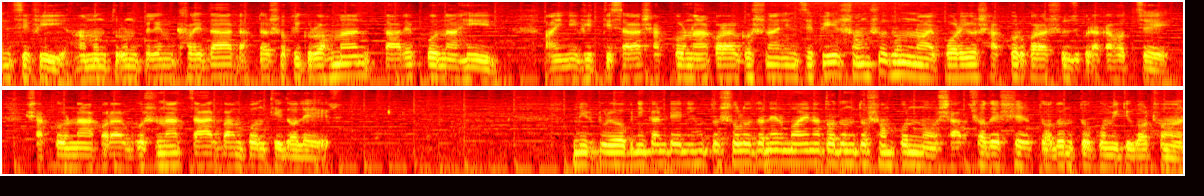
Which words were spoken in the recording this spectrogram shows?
এনসিপি। আমন্ত্রণ পেলেন খালেদা, ডাক্তার শফিকুর রহমান, তারেক ও নাহিদ। আইনি ভিত্তি ছাড়া স্বাক্ষর না করার ঘোষণা এনসিপির সংশোধন নয়, পরেও স্বাক্ষর করার সুযোগ রাখা হচ্ছে। স্বাক্ষর না করার ঘোষণা চার বামপন্থী দলের। মিরপুরে অগ্নিকাণ্ডে নিহত ষোলো জনের ময়না তদন্ত সম্পন্ন, সাত সদস্যের তদন্ত কমিটি গঠন।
